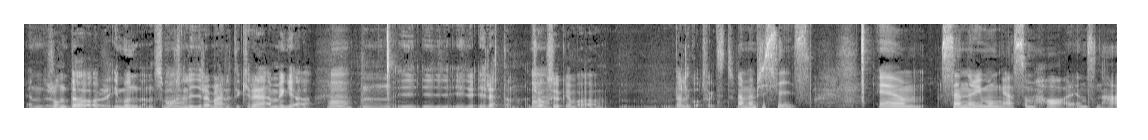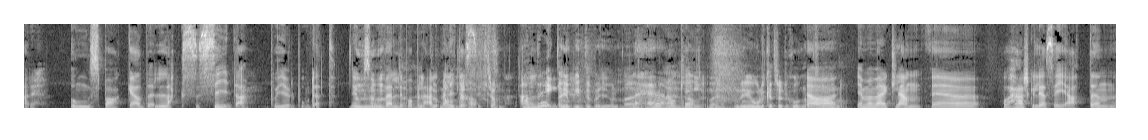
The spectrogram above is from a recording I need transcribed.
en rondör i munnen. Som också lirar med det här lite krämiga Mm. mm, i, i, i, i rätten. Jag tror också det kan vara mm, väldigt gott faktiskt. Ja, men precis. Ehm, sen är det ju många som har en sån här ugnsbakad laxsida på julbordet. Det är också Mhm, väldigt populärt med lite haft. citron. Aldrig? Nej, inte på jul, nej. Nähä, nej, okej. aldrig, nej. Men det är ju olika traditioner. Ja, ja, men verkligen. Eh, och här skulle jag säga att en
